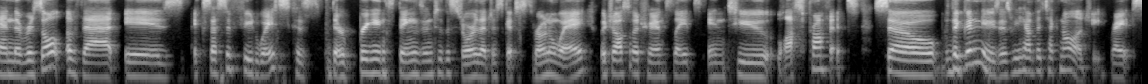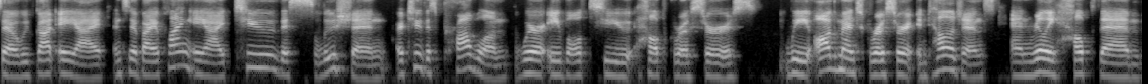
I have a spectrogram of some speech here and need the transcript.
And the result of that is excessive food waste because they're bringing things into the store that just gets thrown away, which also translates into lost profits. So the good news is we have the technology, right? So we've got AI. And so by applying AI to this solution or to this problem, we're able to help grocers we augment grocer intelligence and really help them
